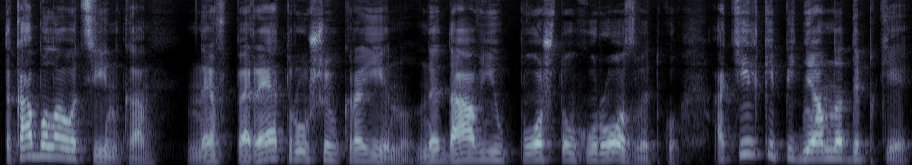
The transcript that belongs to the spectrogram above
Така була оцінка. Не вперед рушив країну, не дав їй поштовху розвитку, а тільки підняв на дибки.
